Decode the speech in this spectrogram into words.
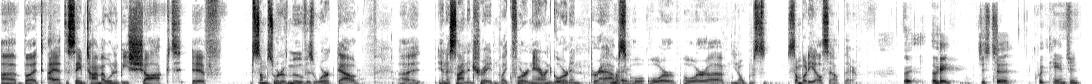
uh, but I, at the same time I wouldn't be shocked if some sort of move is worked out. Uh, in a sign and trade, like for an Aaron Gordon, perhaps, right. or or, or uh, you know somebody else out there. Uh, okay, just a quick tangent.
